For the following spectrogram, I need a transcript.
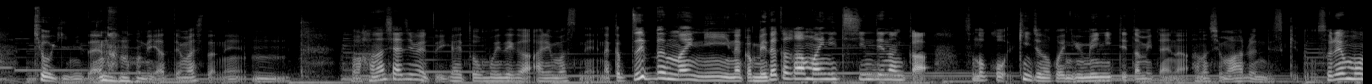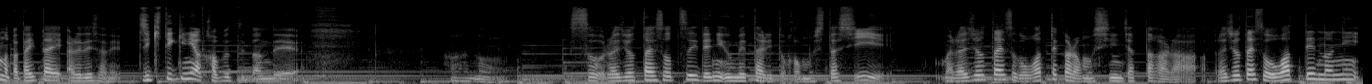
競技みたいなのをねやってましたね。うん。そう話し始めると意外と思い出がありますね。なんかずいぶん前になんかメダカが毎日死んでなんかその子近所の公園に埋めに行ってたみたいな話もあるんですけどそれもなんか大体あれでしたね。時期的にはかぶってたんであのそうラジオ体操ついでに埋めたりとかもしたしまあ、ラジオ体操が終わってからもう死んじゃったからラジオ体操終わってんのに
